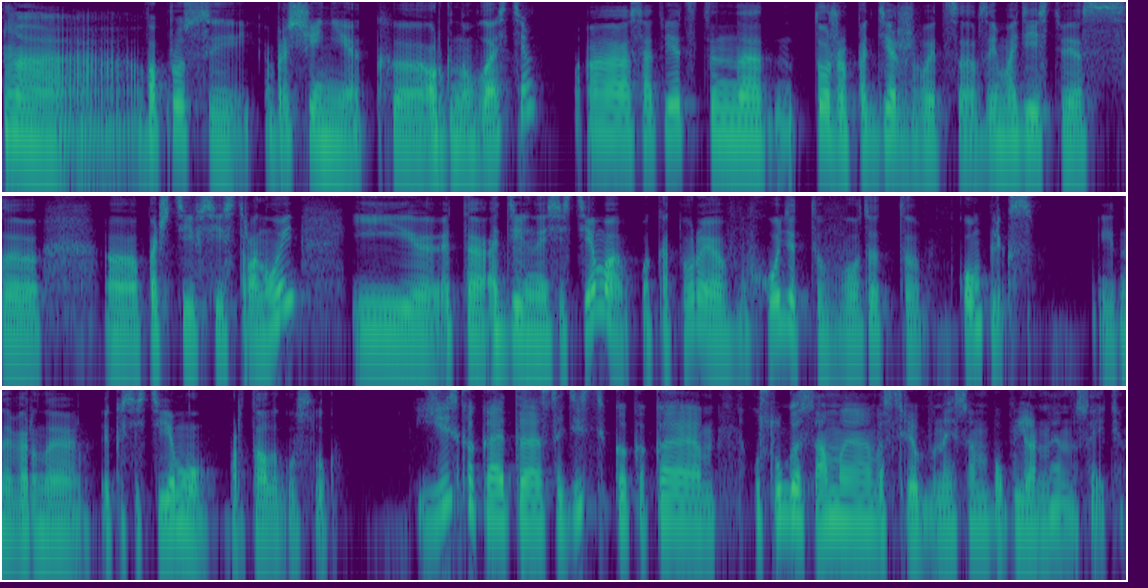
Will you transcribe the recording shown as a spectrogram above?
вопросы обращения к органам власти – соответственно, тоже поддерживается взаимодействие с э, почти всей страной, и это отдельная система, которая входит в вот этот комплекс и, наверное, экосистему портала госуслуг. Есть какая-то статистика, какая услуга самая востребованная и самая популярная на сайте?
